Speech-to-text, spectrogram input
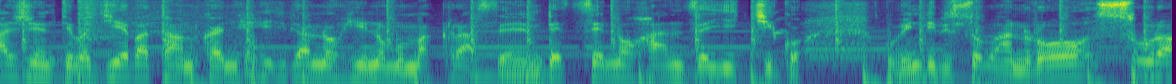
agenti bagiye batandukanye hirya no hino mu makarase ndetse no hanze y'ikigo. Ku bindi bisobanuro sura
